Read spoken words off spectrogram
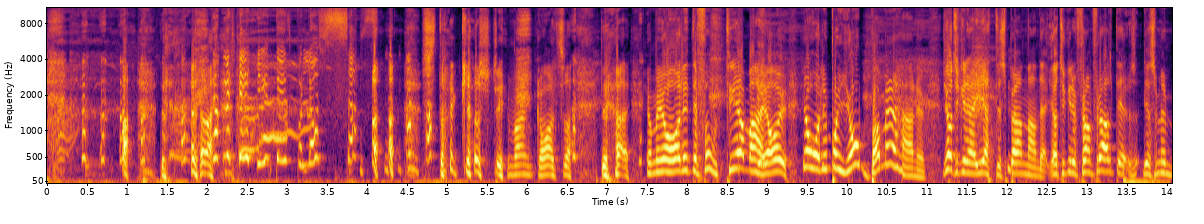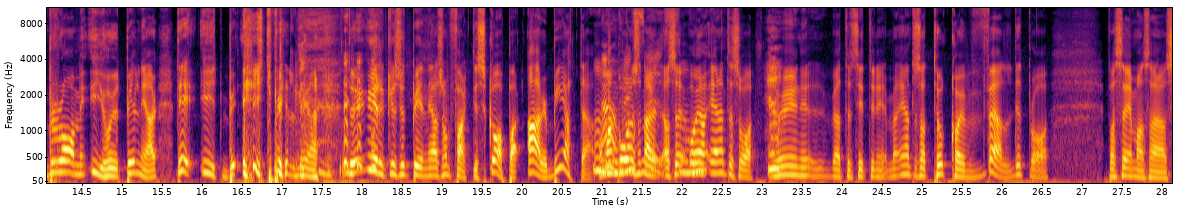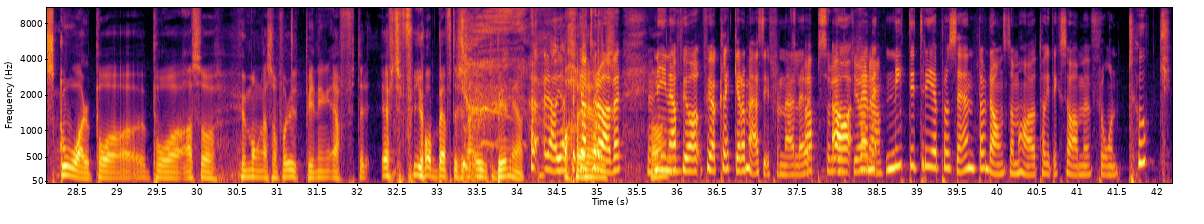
Det är ju inte ens på låtsas! stackars styrman Karlsson. Det här, ja, men jag har lite fottema här. Jag, har- jag håller på att jobba med det här nu. Jag tycker det här är jättespännande. Jag tycker det framförallt är, det som är bra med YH-utbildningar det är ytb- utbildningar. Det är yrkesutbildningar som faktiskt skapar arbete. Om man Ja, går en sån där, alltså, och är det inte så, nu är ni, vet sitter ni, men är det inte så att Tuck har ju väldigt bra vad säger man så här score på, på alltså hur många som får utbildning efter, efter för jobb efter sina utbildningar. Ja, jag, Åh, jag tar jag- över. Ja. Nina, får jag, får jag kläcka de här siffrorna? Eller? Absolut, ja, gör men 93 procent av de som har tagit examen från TUC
